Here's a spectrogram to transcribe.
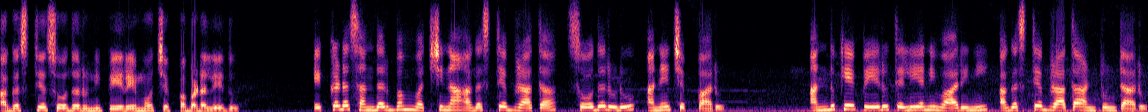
అగస్త్య సోదరుని పేరేమో చెప్పబడలేదు. ఎక్కడ సందర్భం వచ్చినా అగస్త్య భ్రాత సోదరుడు అనే చెప్పారు. అందుకే పేరు తెలియని వారిని అగస్త్య భ్రాత అంటుంటారు.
